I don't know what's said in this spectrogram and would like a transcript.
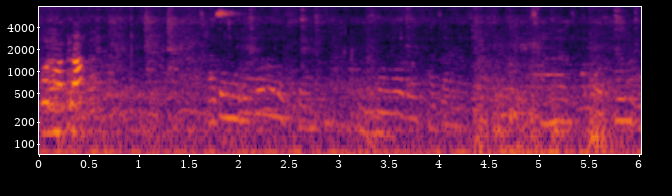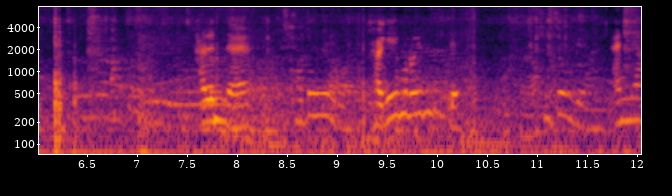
끊었어? 자동으로 끊어졌어 선거를 가자마자 작년 3월 9일부터. 딱 끊어졌어 잘했네. 자동으로. 자기 힘으로 힘들지. 기적이야. 안녕.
